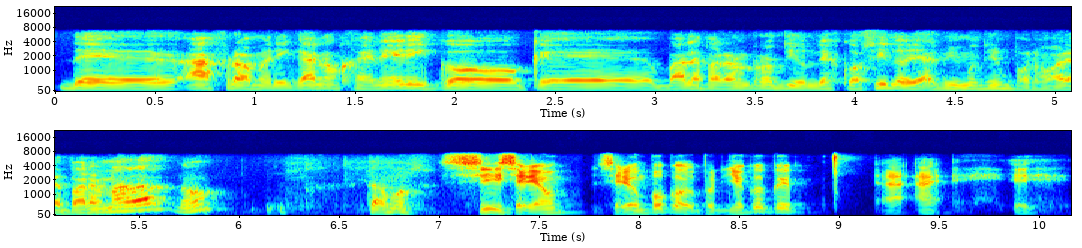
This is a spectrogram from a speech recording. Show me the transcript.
de afroamericano genérico que vale para un roti y un descosido y al mismo tiempo no vale para nada, ¿no? Estamos. Sí, sería, un- sería un poco. Yo creo que. A- eh,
